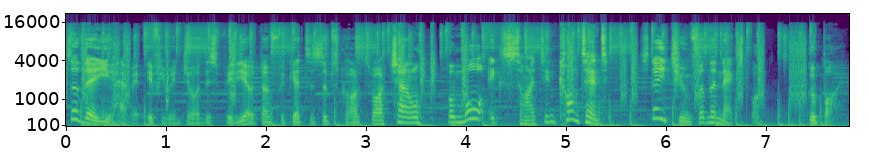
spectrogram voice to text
So there you have it. If you enjoyed this video, don't forget to subscribe to our channel for more exciting content. Stay tuned for the next one. Goodbye.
